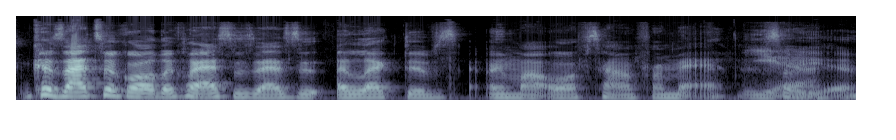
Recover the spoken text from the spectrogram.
because I took all the classes as electives in my off time for math. Yeah. So yeah.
